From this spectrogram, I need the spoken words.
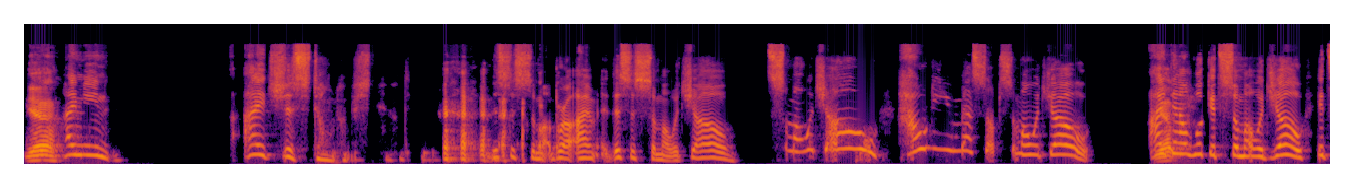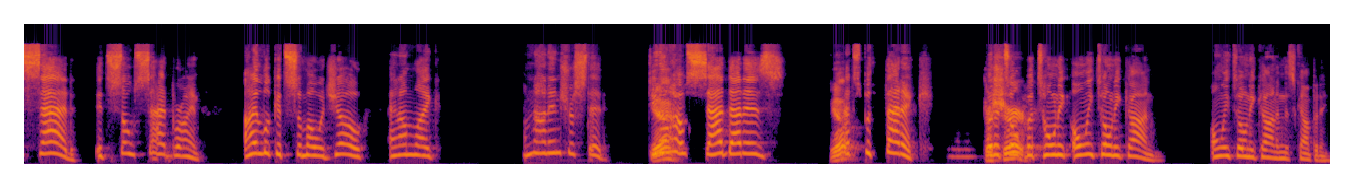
Yeah. I mean, I just don't understand. this is Samoa, bro. I'm this is Samoa Joe. Samoa Joe. How do you mess up Samoa Joe? I yep. now look at Samoa Joe. It's sad. It's so sad, Brian. I look at Samoa Joe and I'm like, I'm not interested. Do you yeah. know how sad that is? Yeah, that's pathetic. For but sure. it's but Tony only Tony Khan, only Tony Khan in this company.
